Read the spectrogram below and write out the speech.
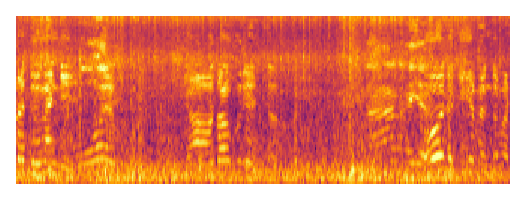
আমরা দুই মাইন্ডি যা ওটাও ঘুরে আসতো না না ও দেখি যাবেন তোমার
